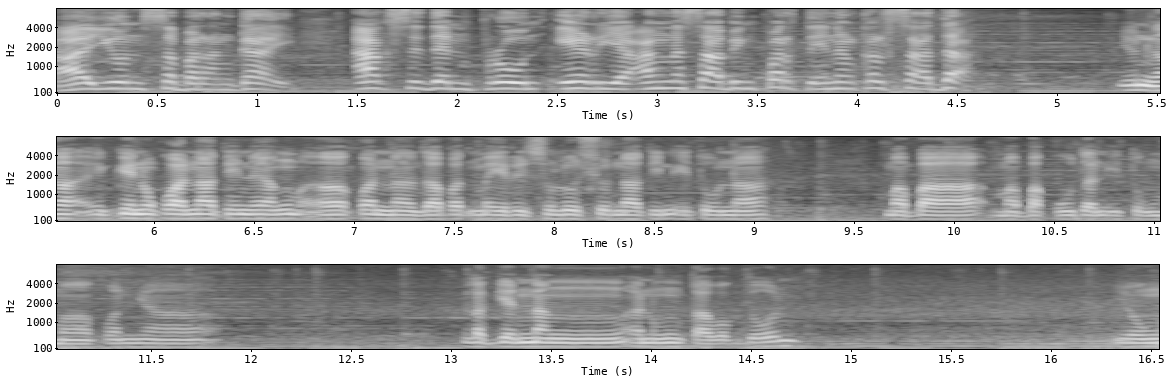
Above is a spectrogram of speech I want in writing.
Ayon sa barangay, accident-prone area ang nasabing parte ng kalsada. Yun nga, eh, kinukuha natin yung uh, na dapat may resolution natin ito na maba, mabakudan itong mga kwan niya lagyan ng anong tawag doon yung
